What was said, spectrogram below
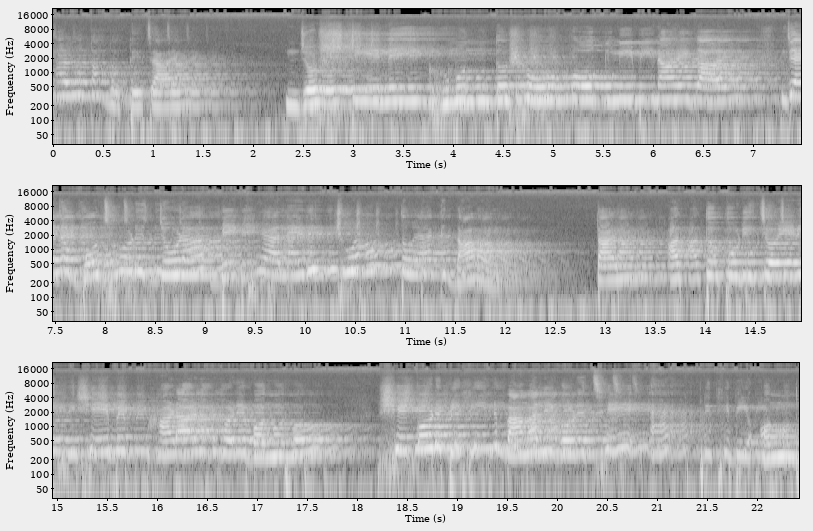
হালকা হতে চায়। জ্যোষ্ঠী এলেই ঘুমন্ত শোক অগ্নি বিনায় গায়, যেন বছর জোড়া বেখেয়ালের চূড়ান্ত এক দায়। তাই আত্মপরিচয়ের হিসেব ভাড়ার ঘরে বন্ধ। শেকড় বিহীন বাঙালি গড়েছে এক পৃথিবী অন্ধ।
